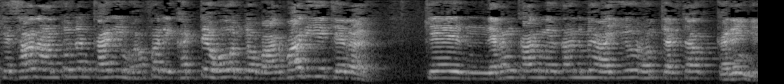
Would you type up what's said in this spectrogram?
किसान आंदोलनकारी वहाँ पर इकट्ठे हो और जो बार बार ये कह रहे हैं कि निरंकार मैदान में आइए और हम चर्चा करेंगे।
